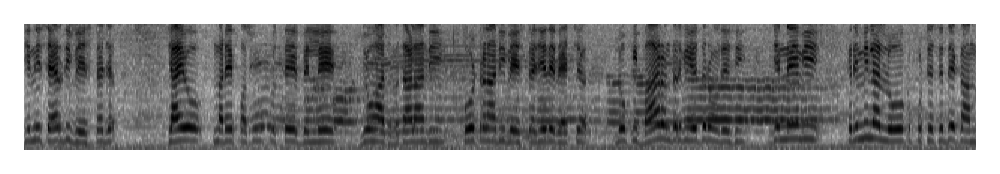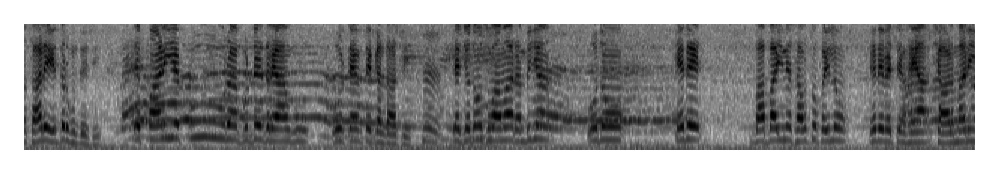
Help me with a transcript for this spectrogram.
ਜਿੰਨੀ ਸ਼ਹਿਰ ਦੀ ਵੇਸਟੇਜ ਚਾਹੇ ਉਹ ਮਰੇ ਪਸ਼ੂ ਕੁੱਤੇ ਬਿੱਲੇ ਜੋ ਹਸਪਤਾਲਾਂ ਦੀ ਹੋਟਲਾਂ ਦੀ ਵੇਸਟੇਜ ਇਹਦੇ ਵਿੱਚ ਲੋਕੀ ਬਾਹਰ ਅੰਦਰ ਵੀ ਇੱਧਰ ਆਉਂਦੇ ਸੀ ਜਿੰਨੇ ਵੀ ਕ੍ਰਿਮੀਨਲ ਲੋਕ ਪੁੱਠੇ ਸਿੱਧੇ ਕੰਮ ਸਾਰੇ ਇੱਧਰ ਹੁੰਦੇ ਸੀ। ਤੇ ਪਾਣੀ ਇਹ ਪੂਰਾ ਬੁੱਢੇ ਦਰਿਆ ਵਾਂਗੂ ਉਸ ਟਾਈਮ ਤੇ ਗੰਦਾ ਸੀ। ਤੇ ਜਦੋਂ ਸਵਾਵਾਂ ਰੰਭੀਆਂ ਉਦੋਂ ਇਹਦੇ ਬਾਬਾ ਜੀ ਨੇ ਸਭ ਤੋਂ ਪਹਿਲੋਂ ਇਹਦੇ ਵਿੱਚ ਹਿਆ ਛਾਲ ਮਾਰੀ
